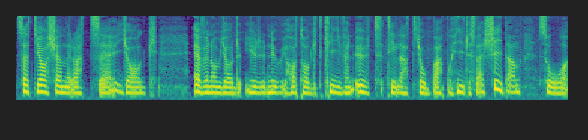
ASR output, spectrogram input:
Så att jag känner att eh, jag Även om jag nu har tagit kliven ut till att jobba på hyresvärdssidan så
